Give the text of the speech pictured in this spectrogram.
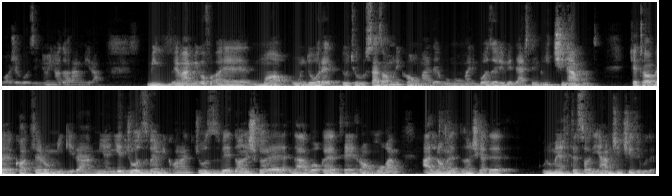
واژه گزینی و اینا دارن میرن. به من می‌گفت ما اون دوره دو روز از آمریکا اومده بود ما اومدیم بازاریابی درس بدیم هیچی نبود. کتاب کاتلر رو می‌گیرن میان یه جزوه می‌کنن. جزوه دانشگاه در واقع تهران موقع علامه دانشکده علوم اقتصادی همچین چیزی بوده.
